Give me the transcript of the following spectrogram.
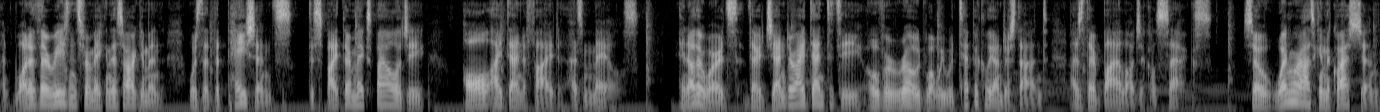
And one of their reasons for making this argument was that the patients, despite their mixed biology, all identified as males. In other words, their gender identity overrode what we would typically understand as their biological sex. So, when we're asking the question,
